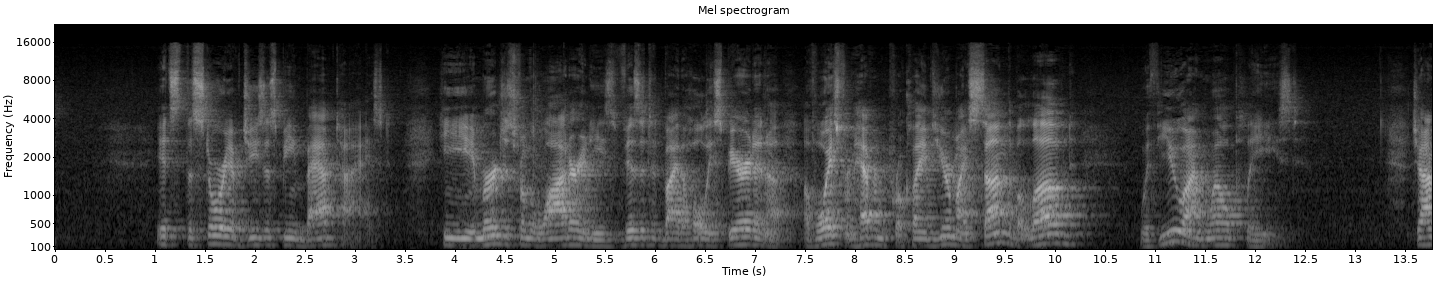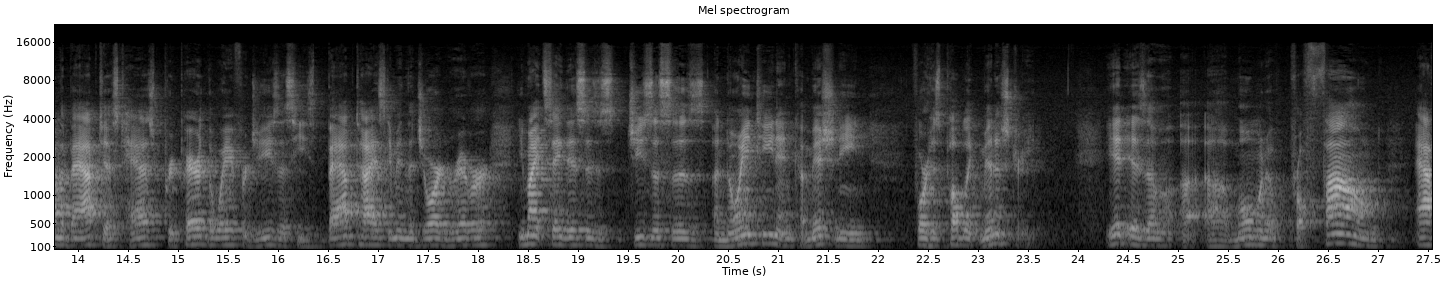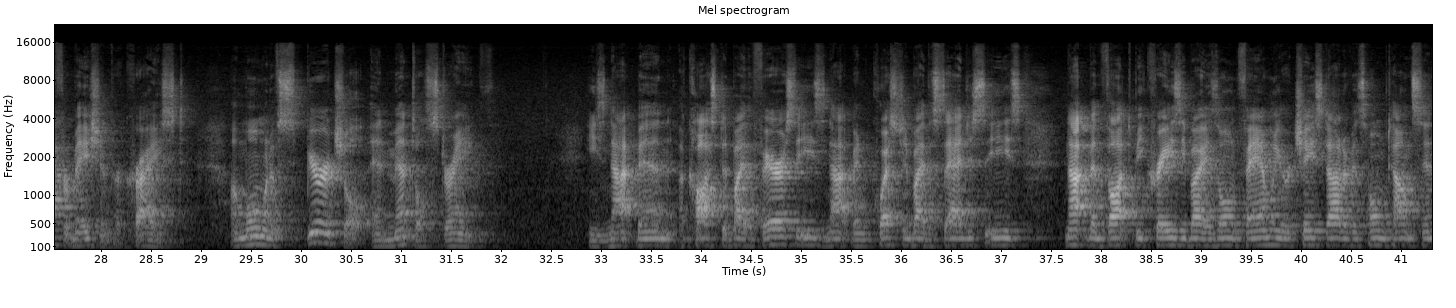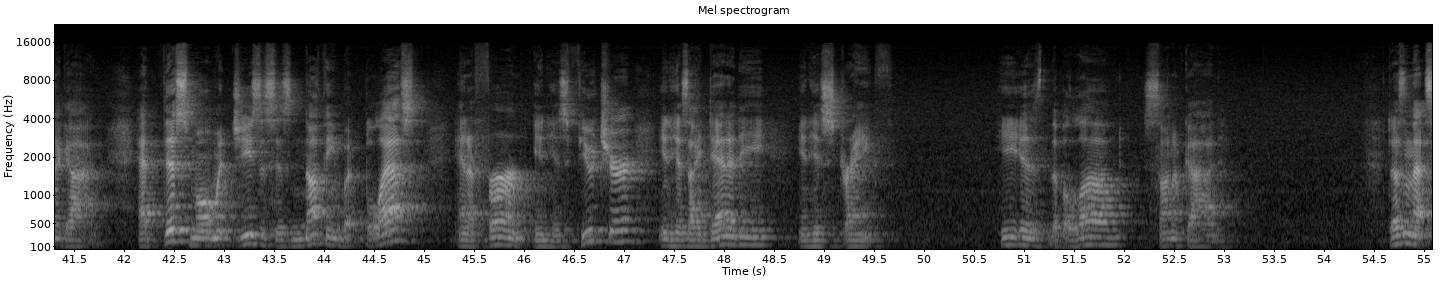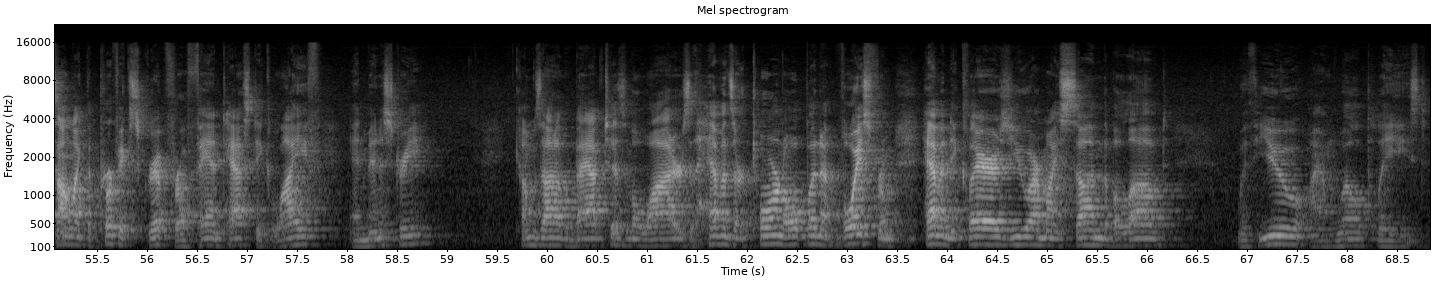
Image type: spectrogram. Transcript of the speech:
It's the story of Jesus being baptized. He emerges from the water and he's visited by the Holy Spirit, and a, a voice from heaven proclaims, You're my Son, the beloved. With you I'm well pleased. John the Baptist has prepared the way for Jesus. He's baptized him in the Jordan River. You might say this is Jesus' anointing and commissioning for his public ministry. It is a, a, a, moment of profound affirmation for Christ, a moment of spiritual and mental strength. He's not been accosted by the Pharisees, not been questioned by the Sadducees, not been thought to be crazy by his own family or chased out of his hometown synagogue. At this moment, Jesus is nothing but blessed and affirmed in his future, in his identity, in his strength. He is the beloved Son of God. Doesn't that sound like the perfect script for a fantastic life and ministry? Comes out of the baptismal waters, the heavens are torn open, a voice from heaven declares, You are my Son, the beloved. With you I am well pleased.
